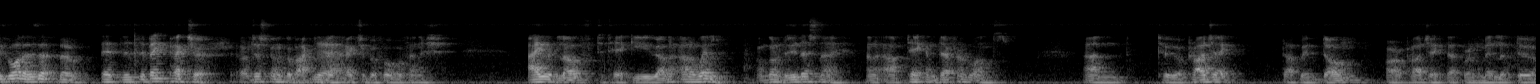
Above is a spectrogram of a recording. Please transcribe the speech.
Because what is it though? the, the, the big picture. I'm just going to go back to the big picture before we finish. I would love to take you, and, and I will. I'm going to do this now, and I've taken different ones, and to a project that we've done or a project that we're in the middle of doing,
